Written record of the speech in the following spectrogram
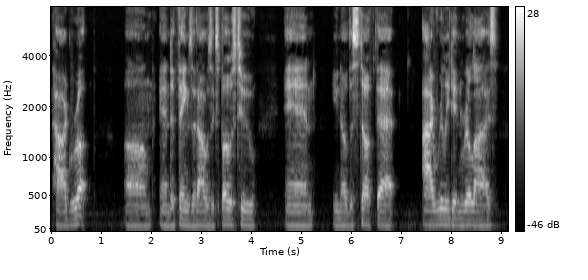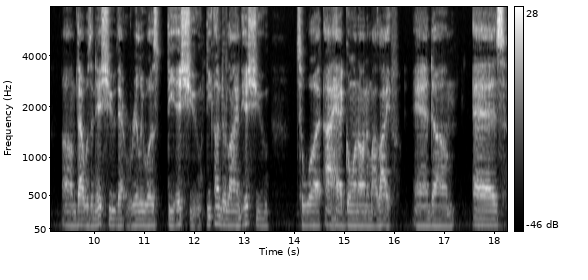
how I grew up, um, and the things that I was exposed to, and you know the stuff that I really didn't realize um, that was an issue that really was the issue, the underlying issue to what I had going on in my life. And um, as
